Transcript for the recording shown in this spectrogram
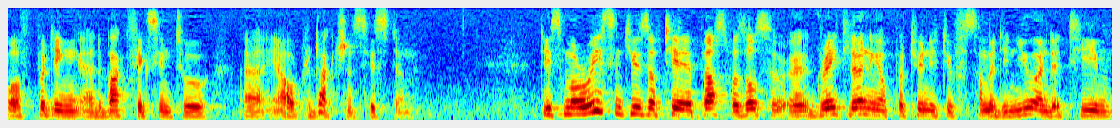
of putting uh, the bug fix into uh, our production system. This more recent use of TLA Plus was also a great learning opportunity for somebody new on the team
